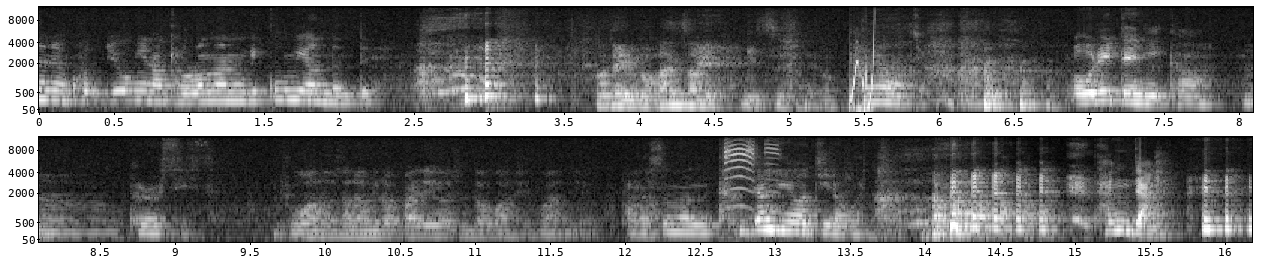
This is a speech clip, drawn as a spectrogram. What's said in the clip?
옛날엔 권지용이랑 결혼하는 게 꿈이었는데 선생님도 환상이 있으시네요. 당연하죠 어릴 때니까 음, 그럴 수 있어 좋아하는 사람이라 빨리 헤어진다고 하신 거 아니에요? 알았으면 당장 헤어지라고 했죠 당장 근데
